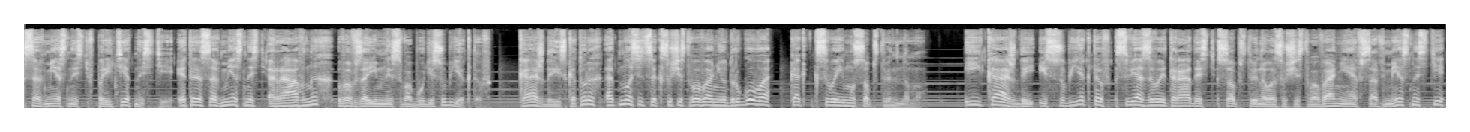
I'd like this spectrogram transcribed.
Совместность в паритетности – это совместность равных во взаимной свободе субъектов, каждый из которых относится к существованию другого как к своему собственному. И каждый из субъектов связывает радость собственного существования в совместности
